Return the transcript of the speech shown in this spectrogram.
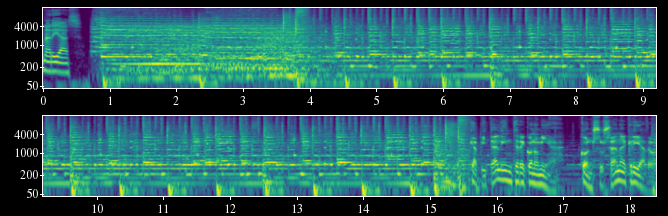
Canarias. Capital Intereconomía, con Susana Criado.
